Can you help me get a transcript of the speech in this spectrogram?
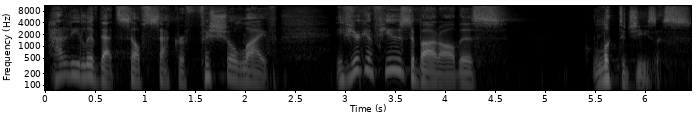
How did he live that self sacrificial life? If you're confused about all this, look to Jesus.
